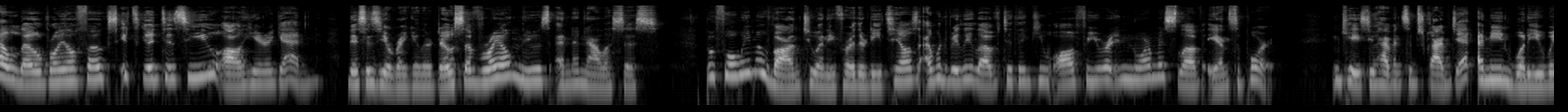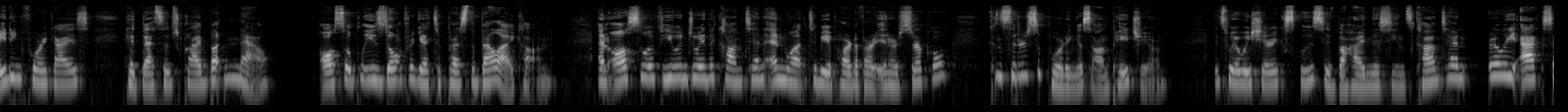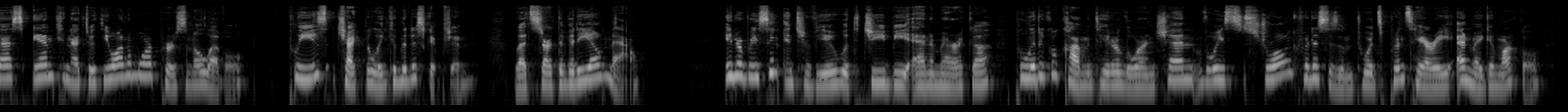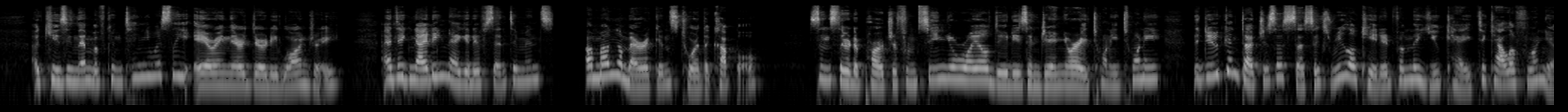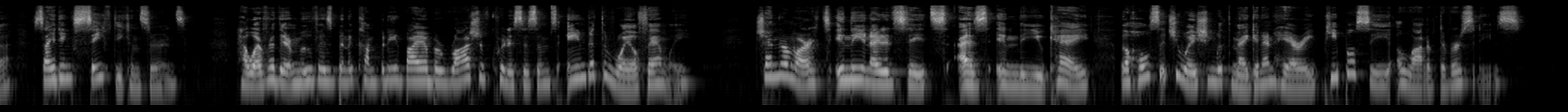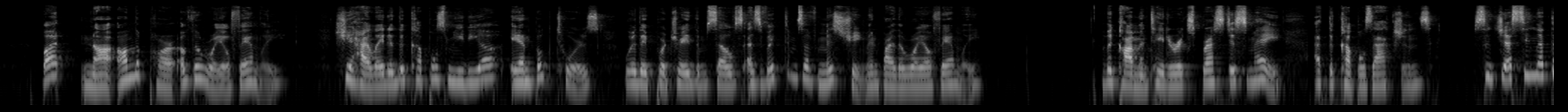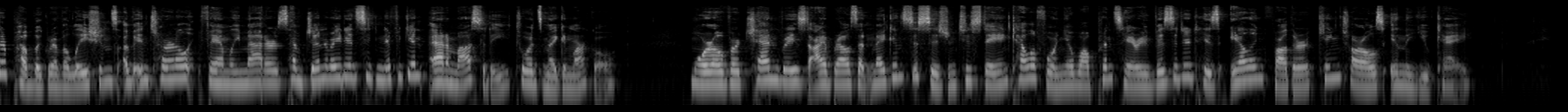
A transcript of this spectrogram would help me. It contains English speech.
Hello, royal folks. It's good to see you all here again. This is your regular dose of royal news and analysis. Before we move on to any further details, I would really love to thank you all for your enormous love and support. In case you haven't subscribed yet, I mean, what are you waiting for, guys? Hit that subscribe button now. Also, please don't forget to press the bell icon. And also, if you enjoy the content and want to be a part of our inner circle, consider supporting us on Patreon. It's where we share exclusive behind the scenes content, early access, and connect with you on a more personal level. Please check the link in the description. Let's start the video now. In a recent interview with GBN America, political commentator Lauren Chen voiced strong criticism towards Prince Harry and Meghan Markle, accusing them of continuously airing their dirty laundry and igniting negative sentiments among Americans toward the couple. Since their departure from senior royal duties in January 2020, the Duke and Duchess of Sussex relocated from the UK to California, citing safety concerns. However, their move has been accompanied by a barrage of criticisms aimed at the royal family. Chen remarked, In the United States, as in the UK, the whole situation with Meghan and Harry, people see a lot of diversities. But not on the part of the royal family. She highlighted the couple's media and book tours, where they portrayed themselves as victims of mistreatment by the royal family. The commentator expressed dismay at the couple's actions, suggesting that their public revelations of internal family matters have generated significant animosity towards Meghan Markle. Moreover, Chen raised eyebrows at Meghan's decision to stay in California while Prince Harry visited his ailing father, King Charles, in the UK.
